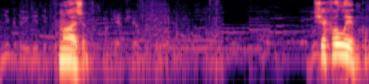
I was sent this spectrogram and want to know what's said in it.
некоторые дети в Майже. не смогли общаться с животными. Ще хвилинку.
